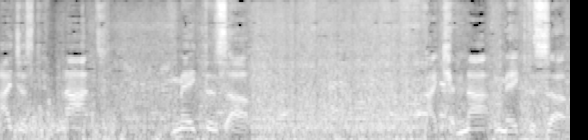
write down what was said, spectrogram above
I just cannot make this up. I cannot make this up.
